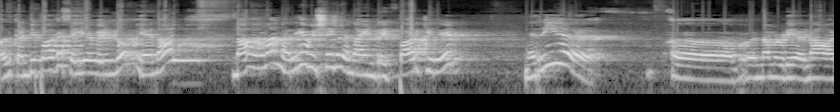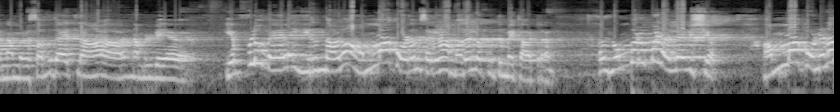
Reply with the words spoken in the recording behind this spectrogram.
அது கண்டிப்பாக செய்ய வேண்டும். ஏன்னால் நான் ஆனால் நிறைய விஷயங்களை நான் இன்றைக்கு பார்க்கிறேன். நிறைய நம்மளுடைய நான் நம்ம சமுதாயத்தில் நம்மளுடைய எவ்வளோ வேலை இருந்தாலும் அம்மாவுக்கு உடம்பு சரியில்லை நான் முதல்ல கூட்டுமை காட்டுறேன். அது ரொம்ப ரொம்ப நல்ல விஷயம். அம்மா கொண்டுனா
